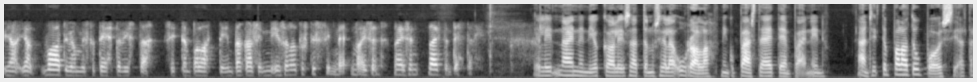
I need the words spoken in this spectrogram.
ja, ja vaativammista tehtävistä sitten palattiin takaisin niin sanotusti sinne naisen, naisen, naisten tehtäviin. Eli nainen, joka oli saattanut siellä uralla niin kuin päästä eteenpäin, niin hän sitten palautuu pois sieltä,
